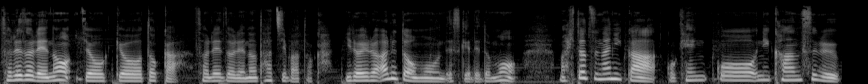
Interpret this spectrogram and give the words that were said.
それぞれの状況とかそれぞれの立場とかいろいろあると思うんですけれども、まあ、一つ何かこう健康に関する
